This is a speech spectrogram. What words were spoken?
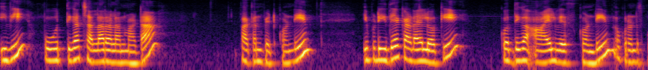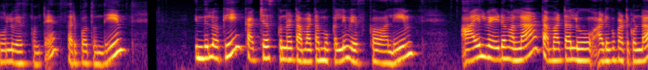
ఇవి పూర్తిగా చల్లారాలన్నమాట. పక్కన పెట్టుకోండి. ఇప్పుడు ఇదే కడాయిలోకి కొద్దిగా ఆయిల్ వేసుకోండి. ఒక రెండు స్పూన్లు వేసుకుంటే సరిపోతుంది. ఇందులోకి కట్ చేసుకున్న టమాటా ముక్కల్ని వేసుకోవాలి. ఆయిల్ వేయడం వల్ల టమాటాలు అడుగు పట్టకుండా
